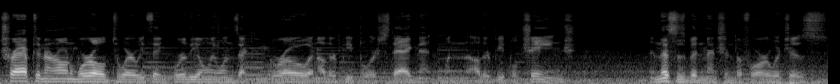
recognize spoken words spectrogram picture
trapped in our own world to where we think we're the only ones that can grow and other people are stagnant and when other people change. And this has been mentioned before which is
